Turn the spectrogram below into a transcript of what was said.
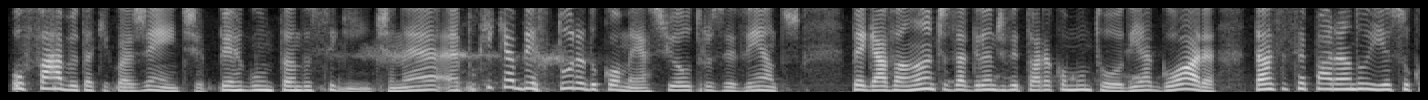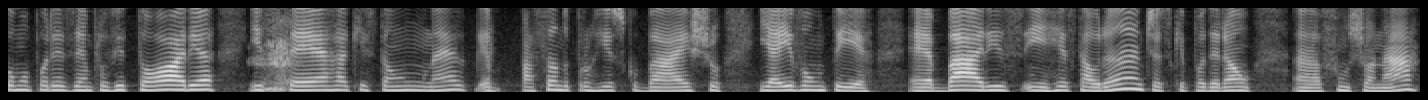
O Fábio está aqui com a gente perguntando o seguinte, né? É, por que, que a abertura do comércio e outros eventos pegava antes a grande Vitória como um todo e agora está se separando isso, como por exemplo Vitória e Serra que estão né, é, passando para o risco baixo e aí vão ter é, bares e restaurantes que poderão uh, funcionar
